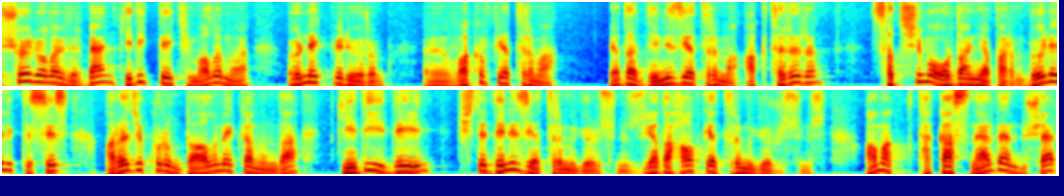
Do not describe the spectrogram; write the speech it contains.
Şöyle olabilir. Ben Gedik'teki malımı örnek veriyorum vakıf yatırıma ya da deniz yatırıma aktarırım. Satışımı oradan yaparım. Böylelikle siz aracı kurum dağılım ekranında Gedi değil işte deniz yatırımı görürsünüz ya da halk yatırımı görürsünüz. Ama takas nereden düşer?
